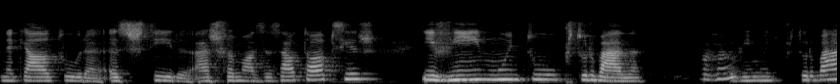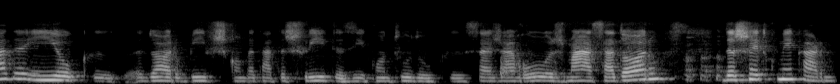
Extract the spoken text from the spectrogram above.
naquela altura, assistir às famosas autópsias e vim muito perturbada. Uhum. Eu vim muito perturbada e eu que adoro bifes com batatas fritas e com tudo o que seja arroz, massa, adoro, deixei de comer carne.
